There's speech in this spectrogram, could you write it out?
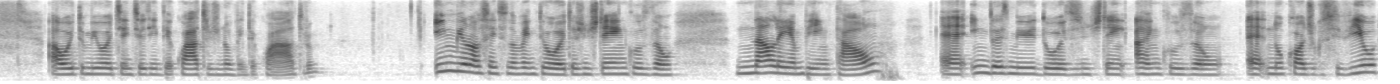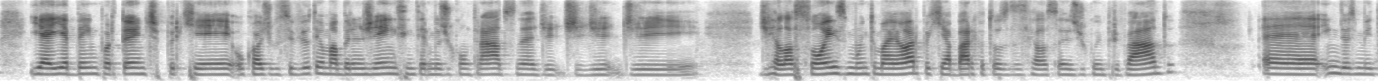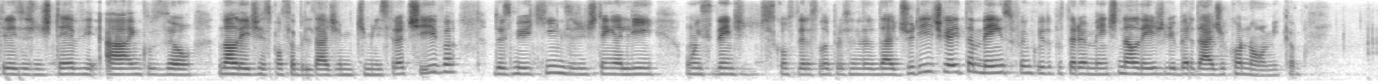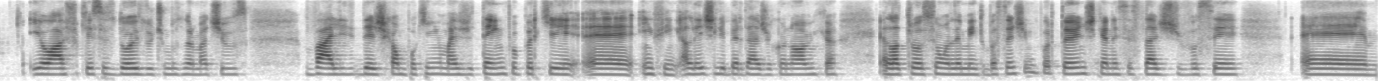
a 8.884 de 94. Em 1998, a gente tem a inclusão na lei ambiental, É, em 2002, a gente tem a inclusão é, no Código Civil, e aí é bem importante porque o Código Civil tem uma abrangência em termos de contratos, né, de, de, de, de, de relações muito maior, porque abarca todas as relações de cunho privado. É, em 2013, a gente teve a inclusão na Lei de Responsabilidade Administrativa. 2015, a gente tem ali um incidente de desconsideração da personalidade jurídica e também isso foi incluído posteriormente na Lei de Liberdade Econômica. E eu acho que esses dois últimos normativos vale dedicar um pouquinho mais de tempo, porque, é, enfim, a lei de liberdade econômica ela trouxe um elemento bastante importante, que é a necessidade de você é,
